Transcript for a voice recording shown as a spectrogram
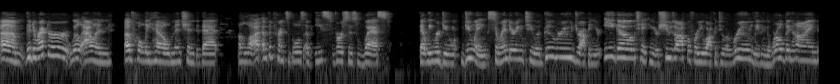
um, the director Will Allen of Holy Hell mentioned that a lot of the principles of East versus West that we were do- doing, surrendering to a guru, dropping your ego, taking your shoes off before you walk into a room, leaving the world behind.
